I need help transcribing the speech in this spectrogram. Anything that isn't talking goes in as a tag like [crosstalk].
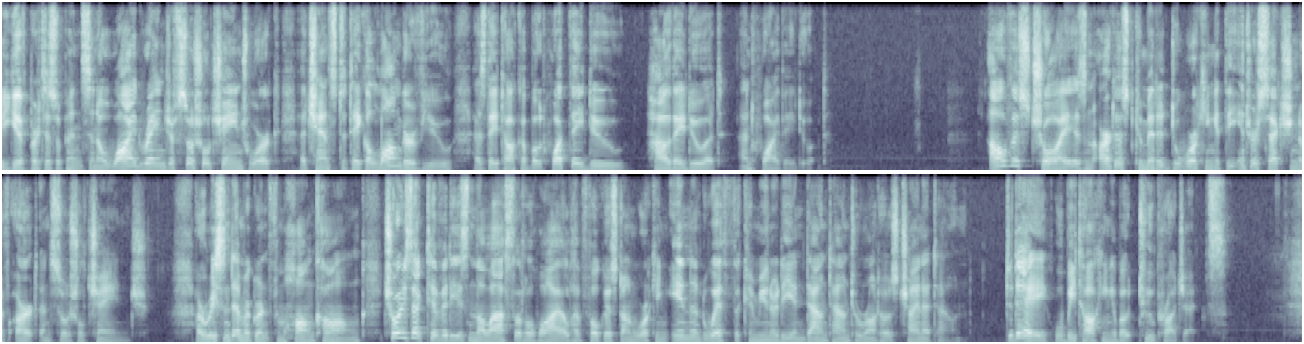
We give participants in a wide range of social change work a chance to take a longer view as they talk about what they do, how they do it, and why they do it. Alvis Choi is an artist committed to working at the intersection of art and social change. A recent immigrant from Hong Kong, Choi's activities in the last little while have focused on working in and with the community in downtown Toronto's Chinatown. Today, we'll be talking about two projects.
